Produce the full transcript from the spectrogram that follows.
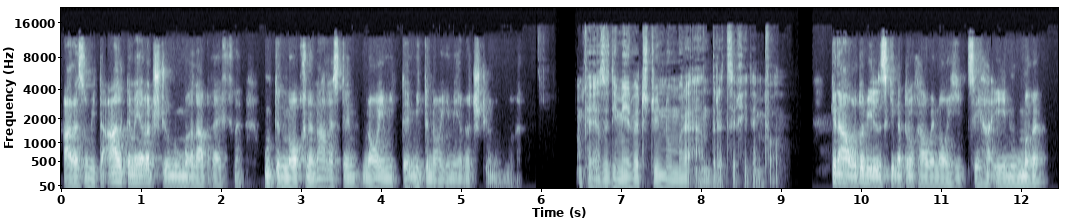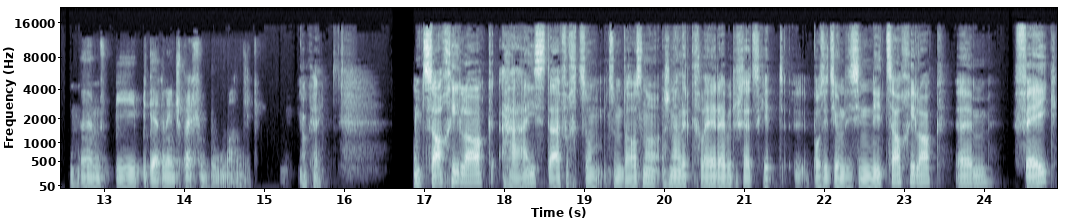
alles noch mit der alten Mehrwertsteuernummer abrechnen und dann nachher alles dann neu mit, der, mit der neuen Mehrwertsteuernummer. Okay, also die Mehrwertsteuernummer ändert sich in dem Fall. Genau, oder? Weil es gibt natürlich auch eine neue CHE-Nummer. Ähm, bei, bei deren entsprechenden Umwandlung. Okay. Und die Sachlage heisst, einfach zum, zum das noch schnell erklären, eben, du sagst, es gibt äh, Positionen, die sind nicht Sachlage ähm, fähig,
